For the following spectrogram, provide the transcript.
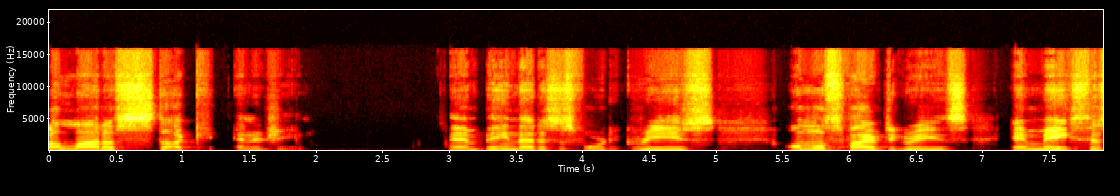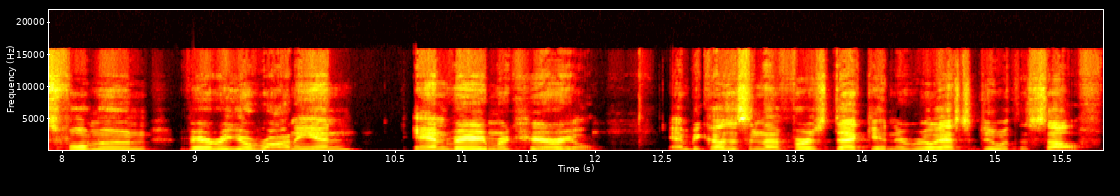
a lot of stuck energy. And being that this is four degrees, almost five degrees, it makes this full moon very Uranian and very mercurial. And because it's in that first decade, it really has to do with the self.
